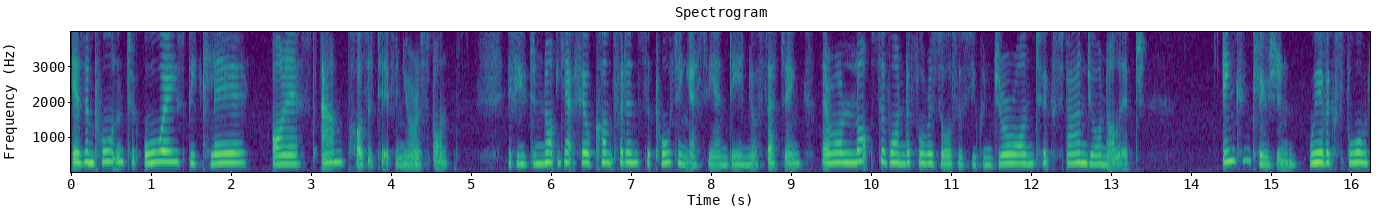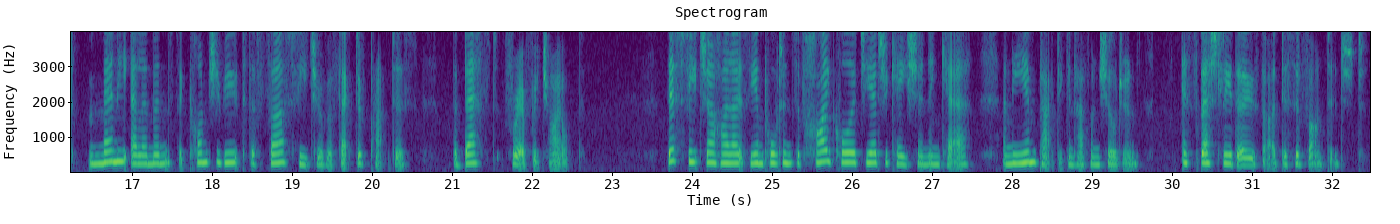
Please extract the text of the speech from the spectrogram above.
It is important to always be clear, honest, and positive in your response. If you do not yet feel confident supporting SEND in your setting, there are lots of wonderful resources you can draw on to expand your knowledge. In conclusion, we have explored many elements that contribute to the first feature of effective practice the best for every child. This feature highlights the importance of high quality education and care and the impact it can have on children, especially those that are disadvantaged.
